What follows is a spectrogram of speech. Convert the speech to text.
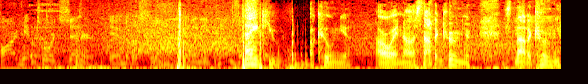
Hard hit towards center. Into the slot. And he comes Thank you, Acuna. Oh wait, no, that's not Acuna. It's not Acuna.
